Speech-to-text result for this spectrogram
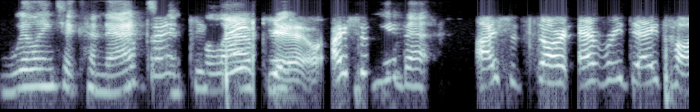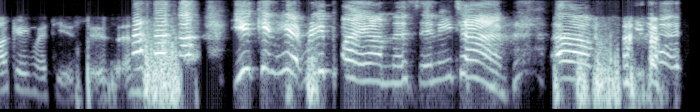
willing to connect well, thank and you. collaborate. Thank you. I should you bet. I should start every day talking with you, Susan. you can hit replay on this anytime. Um, you know, it's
